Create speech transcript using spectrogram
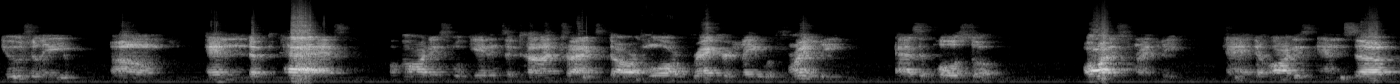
Usually, um, in the past, artists will get into contracts that are more record label friendly as opposed to artist friendly, and the artist ends up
